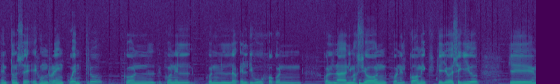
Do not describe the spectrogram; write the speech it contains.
Entonces es un reencuentro con, el, dibujo, con, la animación, con el cómic que yo he seguido, que,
